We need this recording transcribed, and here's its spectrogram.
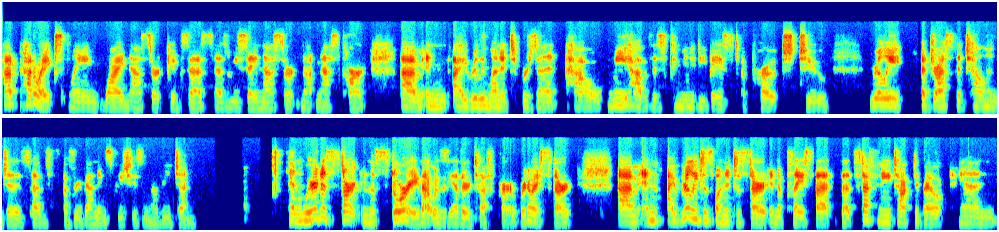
how, how do I explain why NASCERT exists? As we say NASCERT, not NASCAR. Um, and I really wanted to present how we have this community-based approach to really address the challenges of, of rebounding species in our region and where to start in the story. That was the other tough part. Where do i start? Um, and i really just wanted to start in a place that that stephanie talked about and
